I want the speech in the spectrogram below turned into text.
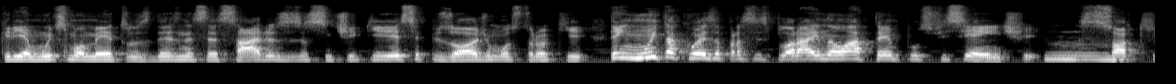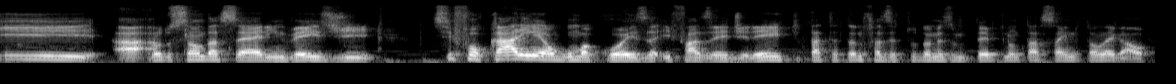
cria muitos momentos desnecessários. Eu senti que esse episódio mostrou que tem muita coisa para se explorar e não há tempo suficiente. Hum. Só que a produção da série, em vez de se focarem em alguma coisa e fazer direito, tá tentando fazer tudo ao mesmo tempo e não tá saindo tão legal.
